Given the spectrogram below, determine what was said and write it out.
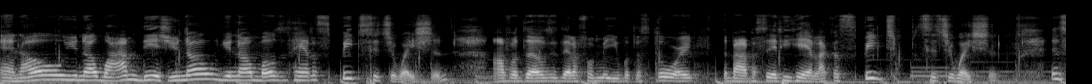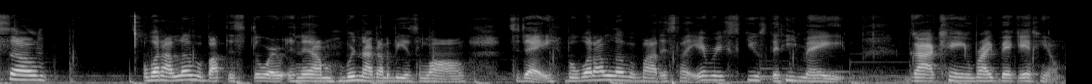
And oh, you know, why well, I'm this. You know, you know, Moses had a speech situation. Um, for those that are familiar with the story, the Bible said he had like a speech situation. And so what I love about this story, and now we're not going to be as long today, but what I love about it is like every excuse that he made, God came right back at him.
